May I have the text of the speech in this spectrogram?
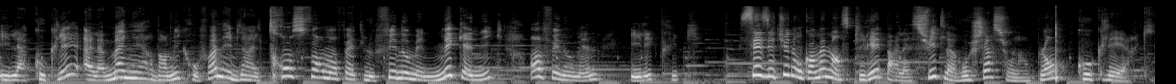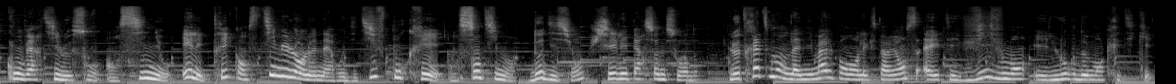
Et la cochlée, à la manière d'un microphone, eh bien, elle transforme en fait le phénomène mécanique en phénomène électrique. Ces études ont quand même inspiré par la suite la recherche sur l'implant cochléaire qui convertit le son en signaux électriques en stimulant le nerf auditif pour créer un sentiment d'audition chez les personnes sourdes. Le traitement de l'animal pendant l'expérience a été vivement et lourdement critiqué.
